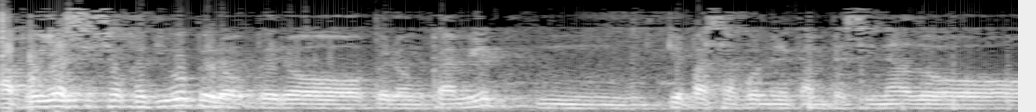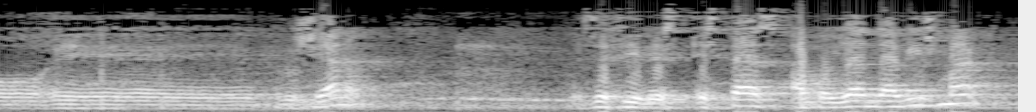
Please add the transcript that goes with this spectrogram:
apoyas ese objetivo, pero, pero, pero en cambio, ¿qué pasa con el campesinado eh, prusiano? Es decir, estás apoyando a Bismarck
